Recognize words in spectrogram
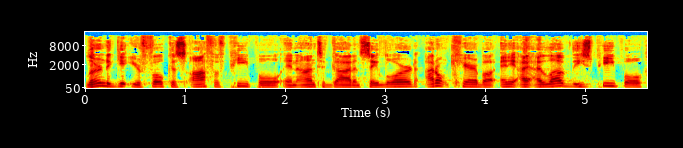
Learn to get your focus off of people and onto God and say, Lord, I don't care about any, I, I, love these people,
